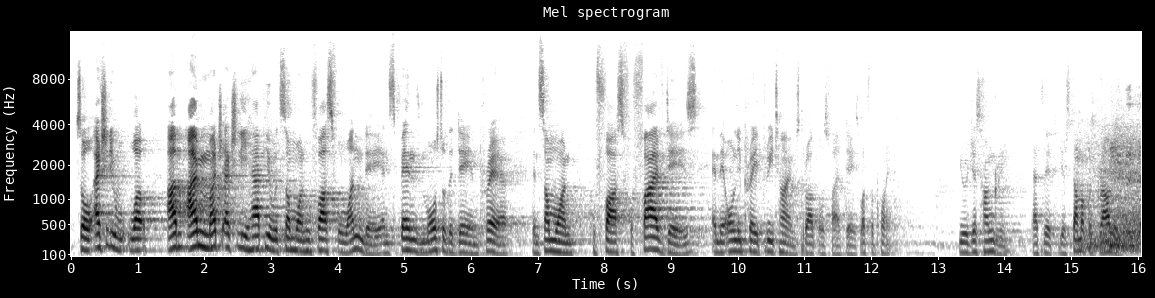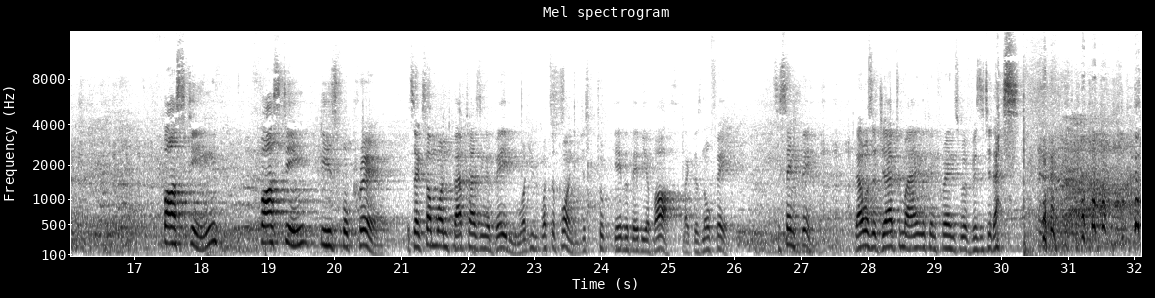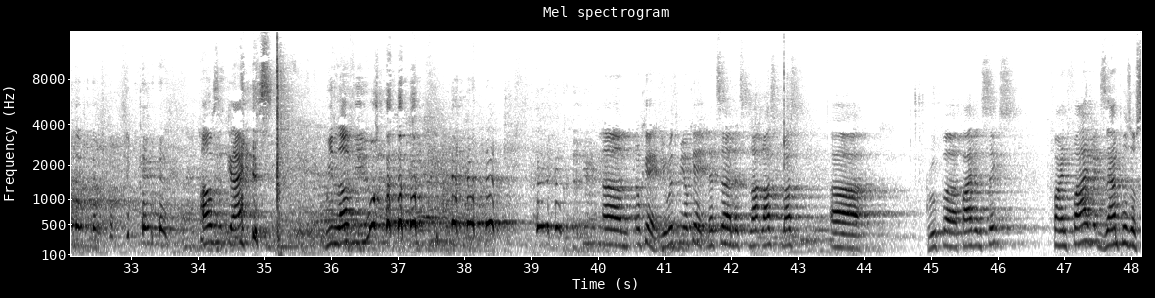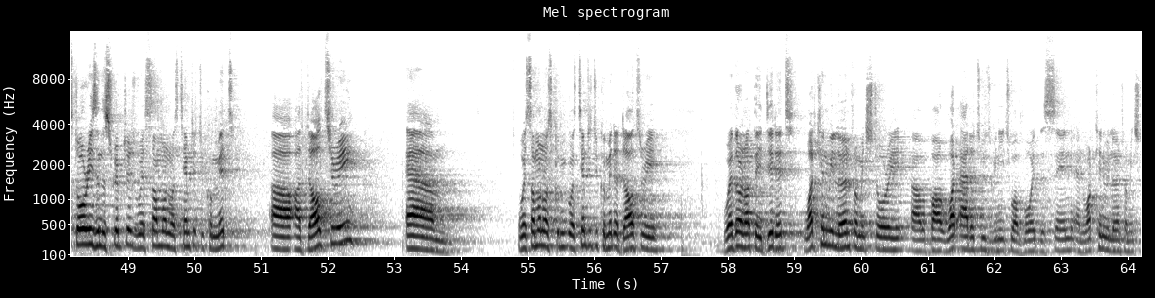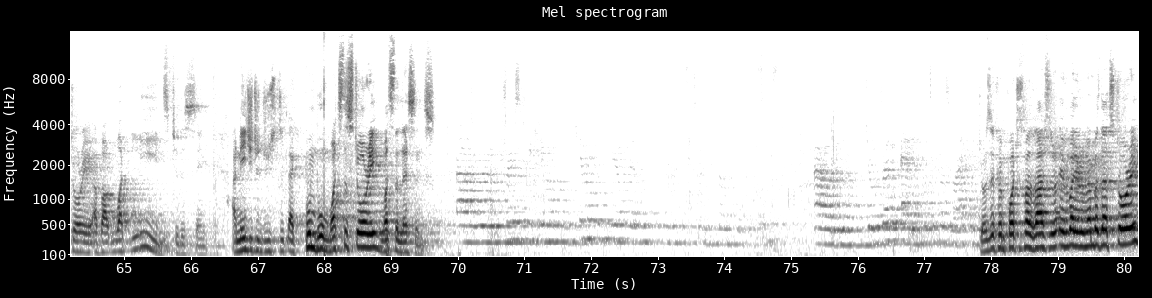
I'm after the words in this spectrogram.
So, actually, what, I'm, I'm much actually happier with someone who fasts for one day and spends most of the day in prayer than someone who fasts for five days and they only pray three times throughout those five days. What's the point? You were just hungry. That's it. Your stomach was growling. fasting, fasting is for prayer. It's like someone baptizing a baby. What you, what's the point? You just took, gave the baby a bath. Like there's no faith. It's the same thing. That was a jab to my Anglican friends who have visited us. How's it, guys? We love you. um, okay, you with me? Okay, let's uh, let's last last uh, group uh, five and six. Find five examples of stories in the scriptures where someone was tempted to commit uh, adultery, um, where someone was, was tempted to commit adultery, whether or not they did it, what can we learn from each story uh, about what attitudes we need to avoid the sin, and what can we learn from each story about what leads to the sin? I need you to just like boom, boom. What's the story? What's the lessons? Joseph and Potiphar's wife. Joseph and Potiphar's wife. Everybody remembers that story?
